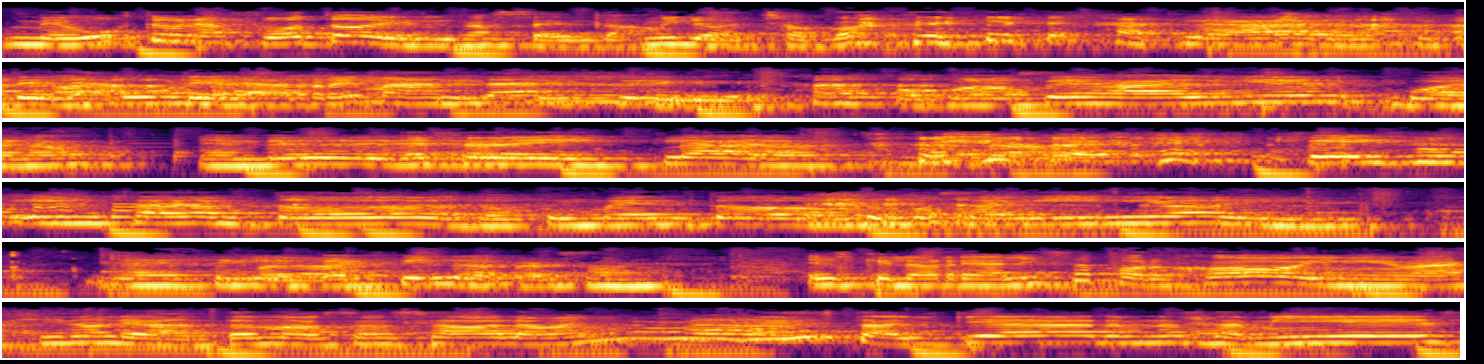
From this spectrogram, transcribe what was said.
me gusta una foto del, no sé, del 2008, ponele. Claro, Te la- te la remandan, Sí, sí. O conoces a alguien, bueno, en vez de. FBI. Claro. Facebook, Instagram, todo, documento, grupo sanguíneo y ya tengo el perfil de la persona. El que lo realiza por hobby, me imagino levantándose un sábado a la mañana, me voy a stalkear unas amigues.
